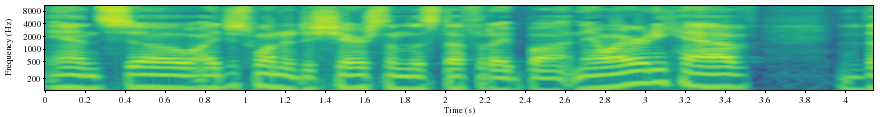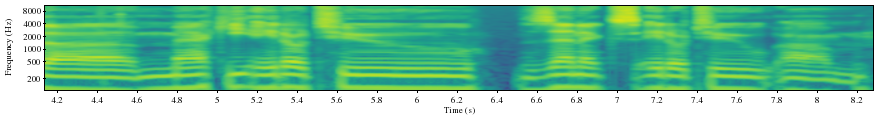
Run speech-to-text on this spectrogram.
And so I just wanted to share some of the stuff that I bought. Now, I already have the Mackie 802 Xenyx 802 um,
